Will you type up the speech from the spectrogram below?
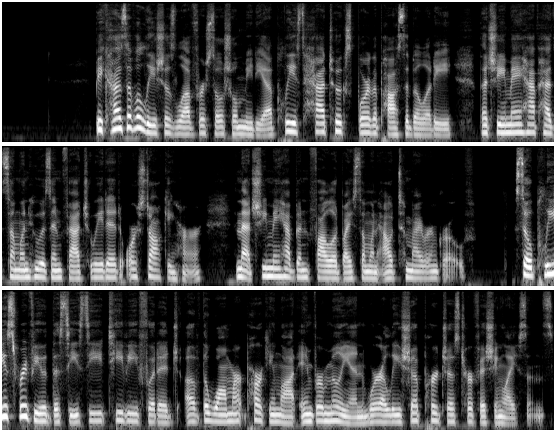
Because of Alicia's love for social media, police had to explore the possibility that she may have had someone who was infatuated or stalking her, and that she may have been followed by someone out to Myron Grove. So, police reviewed the CCTV footage of the Walmart parking lot in Vermillion where Alicia purchased her fishing license.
